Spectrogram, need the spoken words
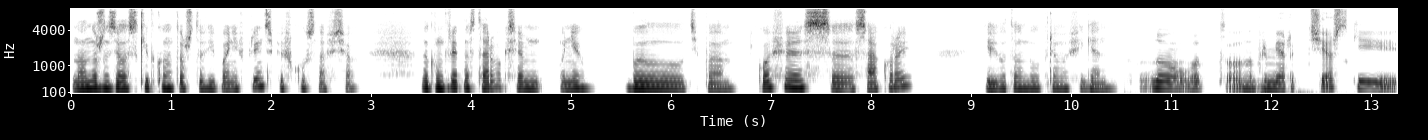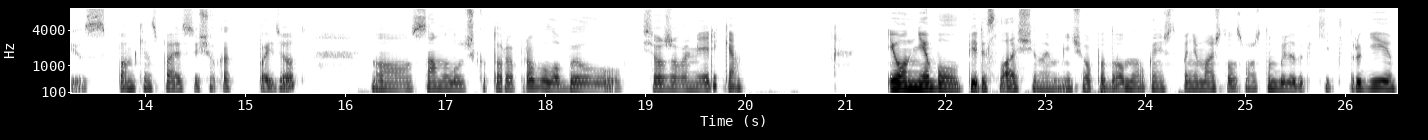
Но нужно сделать скидку на то, что в Японии, в принципе, вкусно все. Но конкретно в Старбаксе у них был, типа, кофе с сакурой, и вот он был прям офигенный. Ну, вот, например, чешский с pumpkin spice еще как пойдет, но самый лучший, который я пробовала, был все же в Америке. И он не был переслащенным, ничего подобного. Конечно, понимаю, что, возможно, там были какие-то другие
